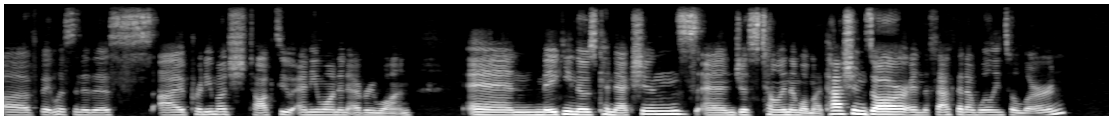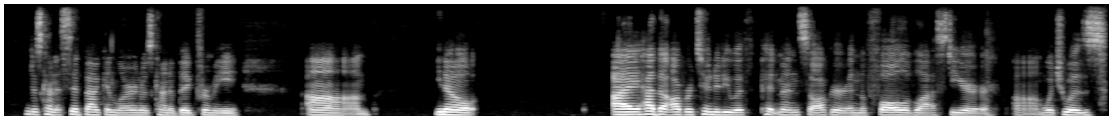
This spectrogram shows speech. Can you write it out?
uh, if they listen to this. I pretty much talk to anyone and everyone and making those connections and just telling them what my passions are and the fact that I'm willing to learn, and just kind of sit back and learn was kind of big for me. Um, you know, I had the opportunity with Pitt men's Soccer in the fall of last year, um, which was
